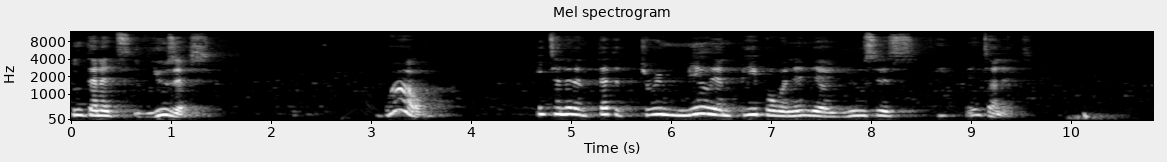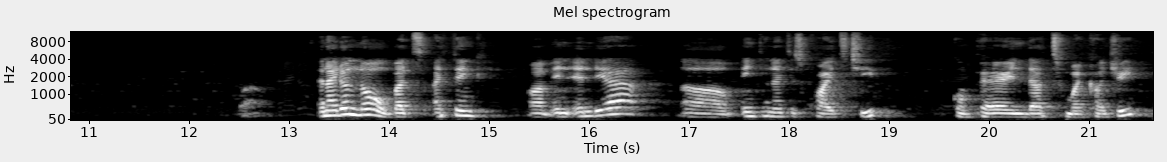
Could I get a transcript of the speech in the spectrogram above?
Internet users. Wow! 833 million people in India uses internet. Wow. And I don't know, but I think um, in India, um, internet is quite cheap comparing that to my country.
